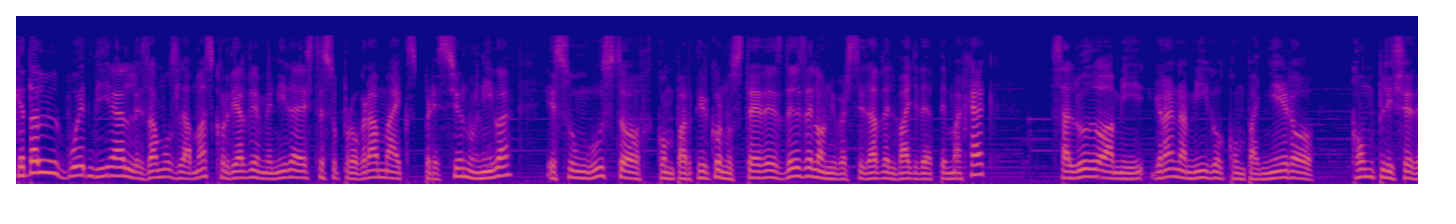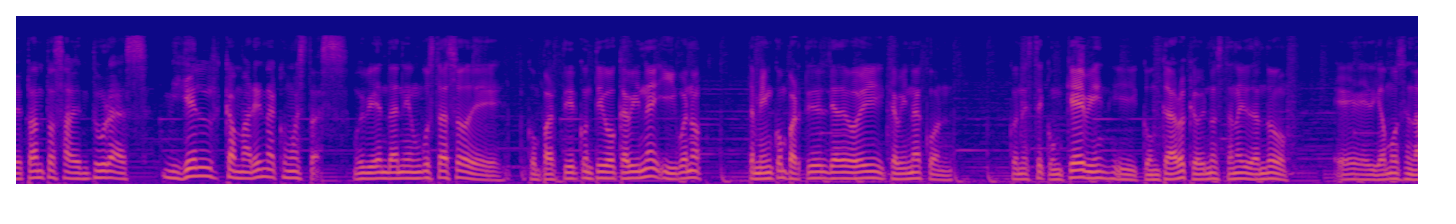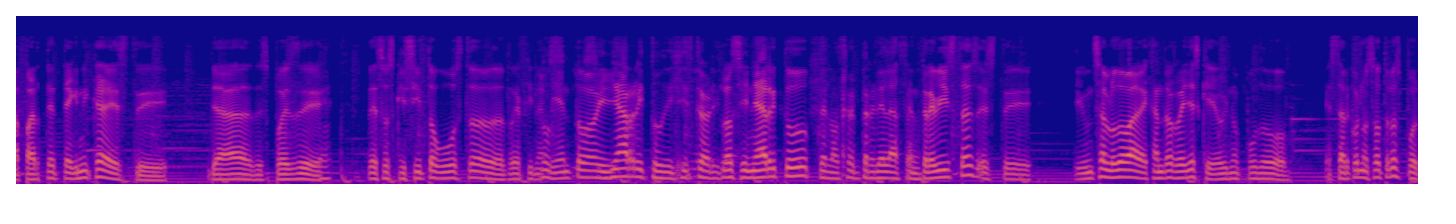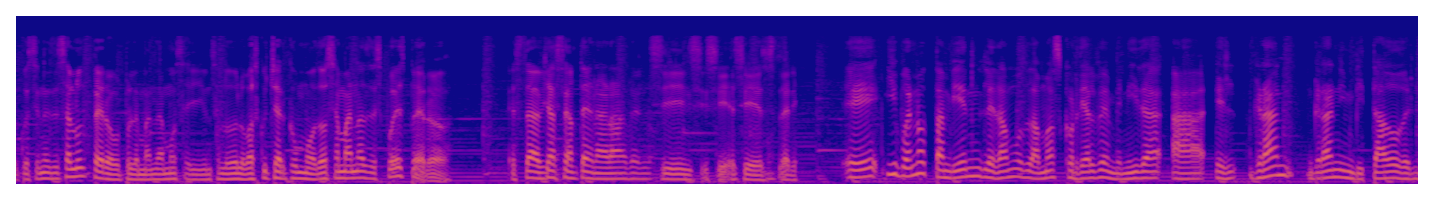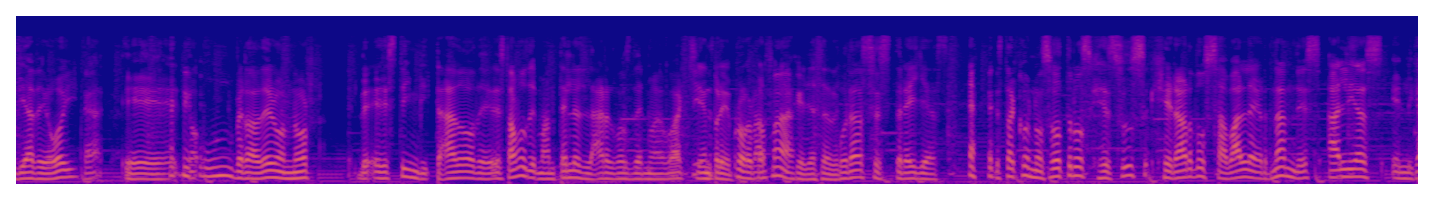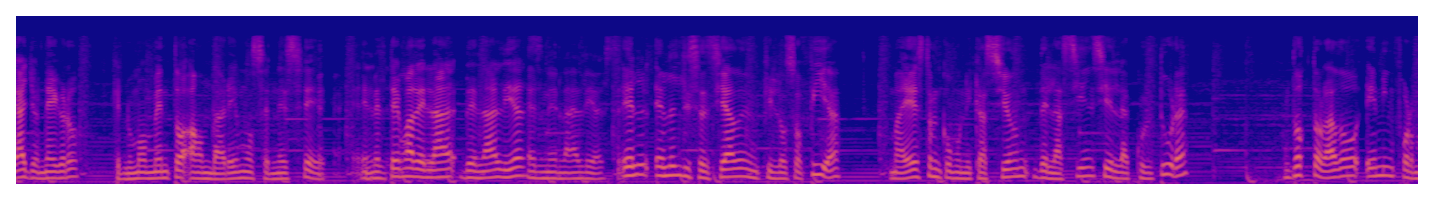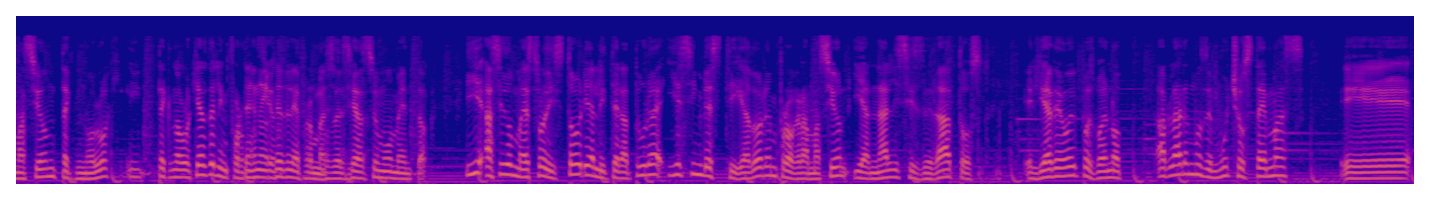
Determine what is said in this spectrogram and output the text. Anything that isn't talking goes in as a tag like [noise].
¿Qué tal? Buen día, les damos la más cordial bienvenida este su programa Expresión Univa. Es un gusto compartir con ustedes desde la Universidad del Valle de Atemajac. Saludo a mi gran amigo, compañero, cómplice de tantas aventuras, Miguel Camarena, ¿cómo estás? Muy bien, Dani, un gustazo de compartir contigo cabina y bueno, también compartir el día de hoy cabina con, con este, con Kevin y con Caro que hoy nos están ayudando, eh, digamos, en la parte técnica, este ya después de, de su exquisito gusto, refinamiento los, y tú dijiste ahorita. Los Iñárritu de las, de las entrevistas, este y un saludo a Alejandro Reyes que hoy no pudo estar con nosotros por cuestiones de salud, pero pues le mandamos ahí un saludo, lo va a escuchar como dos semanas después, pero está bien. Ya se enterará de Sí, sí, sí, así es. Eh, y bueno, también le damos la más cordial bienvenida a el gran, gran invitado del día de hoy. Eh, un verdadero honor de este invitado. De, estamos de manteles largos de nuevo aquí. Siempre, en este programa, que ya sabes. puras estrellas. [laughs] Está con nosotros Jesús Gerardo Zavala Hernández, alias El Gallo Negro, que en un momento ahondaremos en ese, en el tema del, del alias. En el alias. Él, él es licenciado en filosofía, maestro en comunicación de la ciencia y la cultura doctorado en información, tecnologías de la información. Tecnologías de la información. decía hace un momento. Y ha sido maestro de historia, literatura y es investigador en programación y análisis de datos. El día de hoy, pues bueno, hablaremos de muchos temas. Eh,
